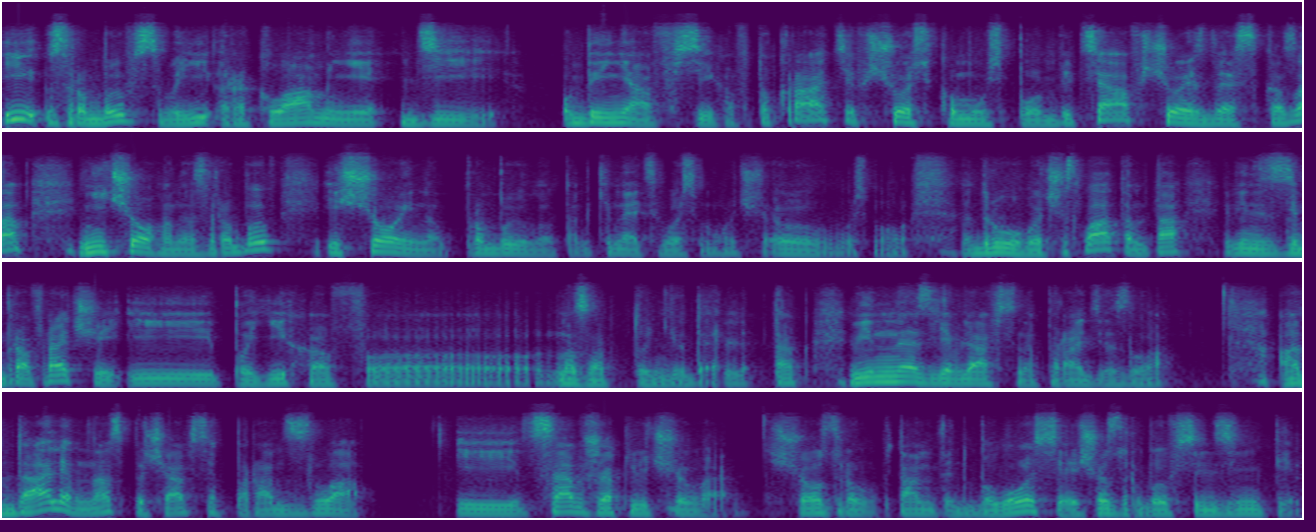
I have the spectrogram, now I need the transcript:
і зробив свої рекламні дії. Обійняв всіх автократів, щось комусь пообіцяв, щось десь сказав, нічого не зробив, і щойно пробило там кінець 8 8 2 числа. Там та він зібрав речі і поїхав е, назад до Нью-Делі. Так він не з'являвся на параді зла. А далі в нас почався парад зла. І це вже ключове, що там відбулося, і що зробив Сі Цзіньпін.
